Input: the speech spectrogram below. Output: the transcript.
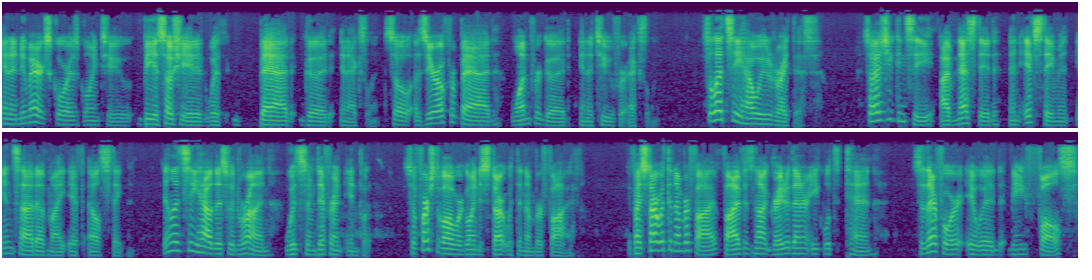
And a numeric score is going to be associated with bad, good, and excellent. So a 0 for bad, 1 for good, and a 2 for excellent. So let's see how we would write this. So as you can see, I've nested an if statement inside of my if-else statement. And let's see how this would run with some different input. So first of all, we're going to start with the number 5. If I start with the number 5, 5 is not greater than or equal to 10, so therefore it would be false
